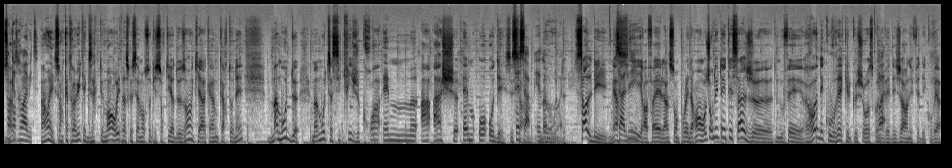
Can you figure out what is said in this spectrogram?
188. Ah oui, 188 exactement, oui, parce que c'est un morceau qui est sorti il y a deux ans et qui a quand même cartonné. Mahmoud, Mahmoud, ça s'écrit, je crois, M-A-H-M-O-O-D, c'est ça C'est ça, hein, il y a deux mots, Mahmoud. ouais. Soldi, merci Soldi. Raphaël, un son pour les darons. Aujourd'hui, tu as été sage, euh, tu nous fais redécouvrir quelque chose qu'on Ouais. avait déjà en effet découvert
